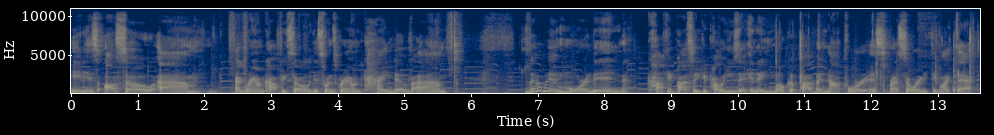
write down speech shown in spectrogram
It is also um, a ground coffee. So this one's ground kind of a um, little bit more than coffee pot. So you could probably use it in a moka pot, but not for espresso or anything like that.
